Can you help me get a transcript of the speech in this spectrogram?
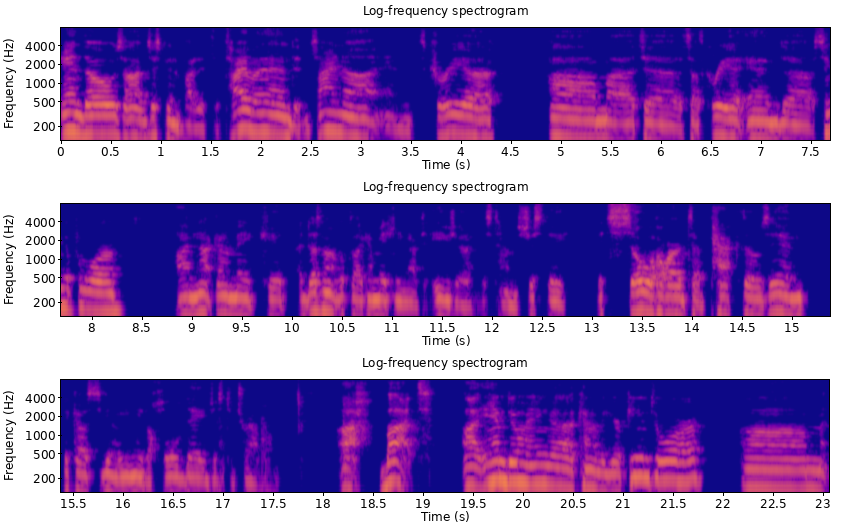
and those I've just been invited to Thailand and China and Korea um, uh, to South Korea and uh, Singapore. I'm not going to make it. It does not look like I'm making it out to Asia this time. It's just the. It's so hard to pack those in because you know you need a whole day just to travel. Ah, but I am doing uh, kind of a European tour, um,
